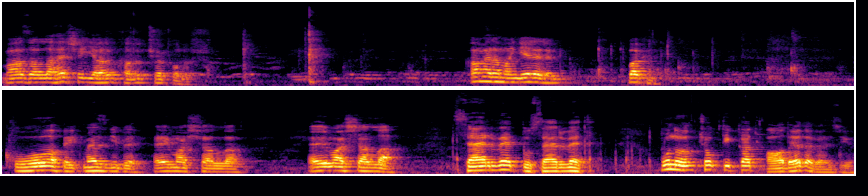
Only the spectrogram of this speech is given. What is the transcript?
Maazallah her şey yarım kalır, çöp olur. Kameraman gelelim. Bakın. Oo pekmez gibi. Hey maşallah. Hey maşallah. Servet bu servet. Bunu çok dikkat ağdaya da benziyor.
